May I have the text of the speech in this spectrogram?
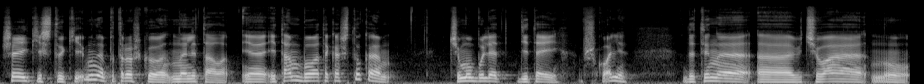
ще якісь штуки, мене потрошку налітало. І, і там була така штука, чому болять дітей в школі. Дитина е, відчуває, ну,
